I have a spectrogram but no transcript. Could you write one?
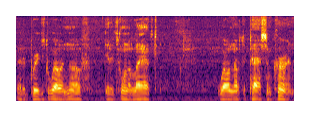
got it bridged well enough that it's going to last well enough to pass some current.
